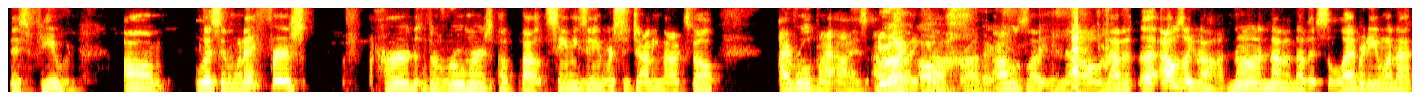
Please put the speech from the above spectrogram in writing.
this feud. Um, listen, when I first heard the rumors about Sami Zayn versus Johnny Knoxville, I rolled my eyes. I You were was like, "Oh, "Ugh." brother." I was like, no, not. A, I was like, oh no, not another celebrity. When I,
